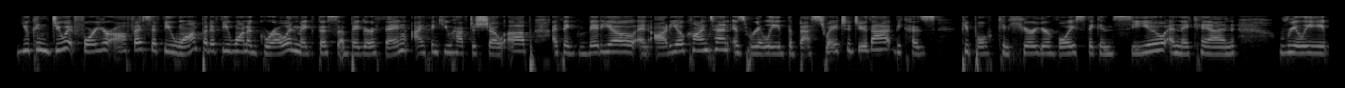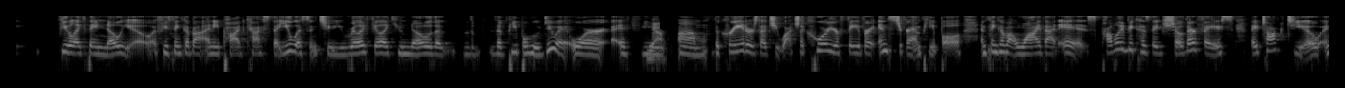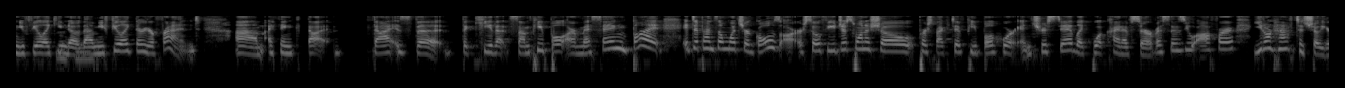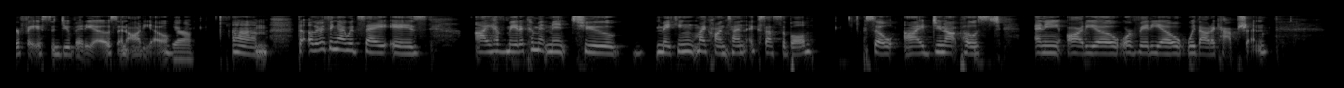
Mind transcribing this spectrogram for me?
you can do it for your office if you want, but if you want to grow and make this a bigger thing, I think you have to show up. I think video and audio content is really the best way to do that because people can hear your voice, they can see you, and they can really feel like they know you. If you think about any podcast that you listen to, you really feel like you know the the, the people who do it or if you yeah. um the creators that you watch, like who are your favorite Instagram people and think about why that is. Probably because they show their face, they talk to you and you feel like you mm-hmm. know them, you feel like they're your friend. Um I think that that is the the key that some people are missing but it depends on what your goals are. So if you just want to show prospective people who are interested like what kind of services you offer you don't have to show your face and do videos and audio. Yeah. Um the other thing i would say is i have made a commitment to making my content accessible. So i do not post any audio or video without a caption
